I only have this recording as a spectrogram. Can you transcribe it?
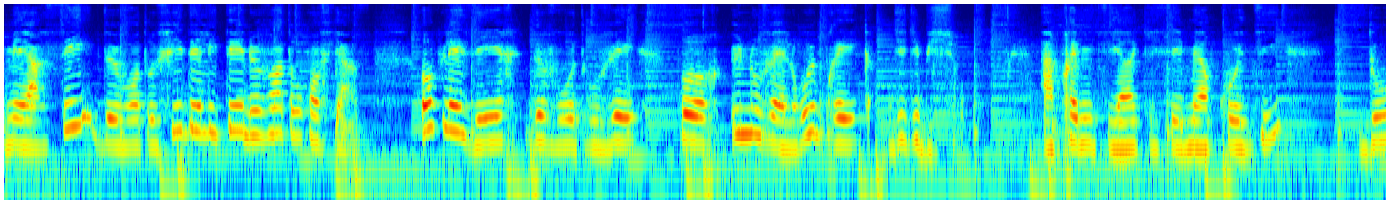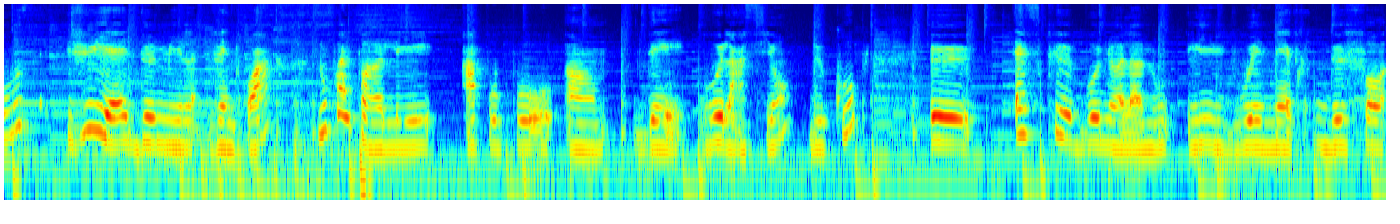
Merci de votre fidélité et de votre confiance. Au plaisir de vous retrouver pour une nouvelle rubrique Didi Bichot. Après-midi, hein, qui c'est mercredi 12 juillet 2023, nous allons parler à propos euh, des relations de couple. Euh, est-ce que bonheur nous il doit naître de fort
